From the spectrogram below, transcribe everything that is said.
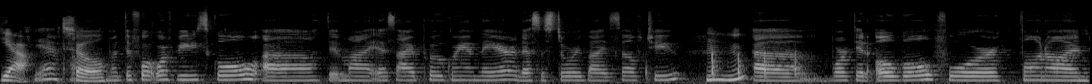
Yeah. Yeah. So went to Fort Worth Beauty School. Uh, did my SI program there. That's a story by itself too. mhm. Um, worked at Ogle for going on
